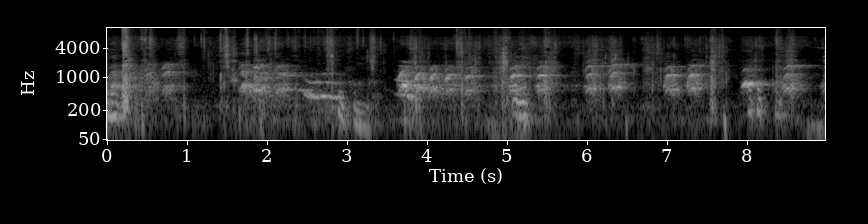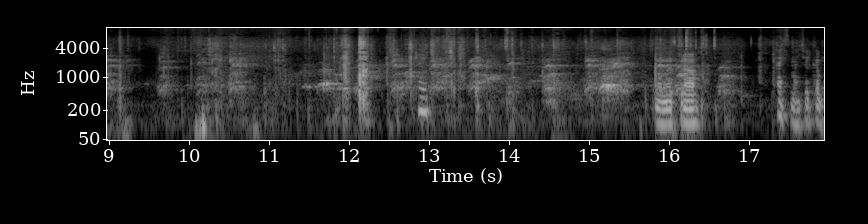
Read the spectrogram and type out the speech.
Hai. Nu mai prea. Hai să mai încercăm.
